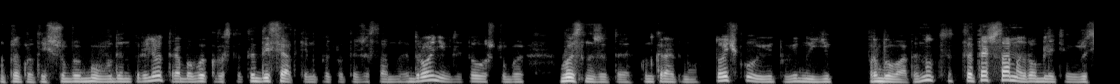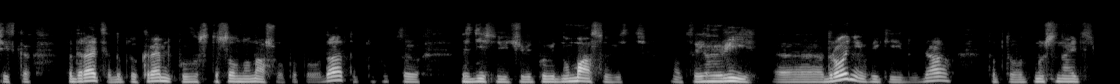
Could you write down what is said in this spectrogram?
наприклад, і щоб був один прильот, треба використати десятки, наприклад, тих же самих дронів для того, щоб виснажити конкретну точку і відповідно її пробивати. Ну, це, це те ж саме роблять Російська Федерація, тобто Кремль стосовно нашого ППО. Да? Тобто це здійснюючи відповідну масовість ну, це грі е, дронів, які йдуть. Да? Тобто, от ми ж навіть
